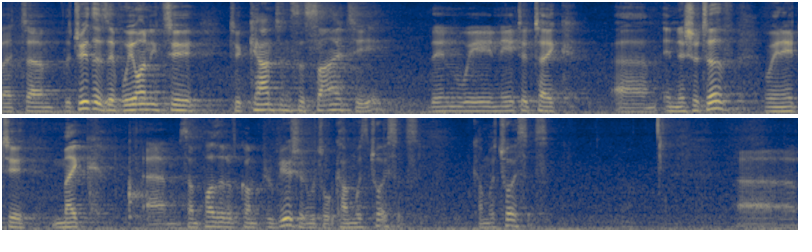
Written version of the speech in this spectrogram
But um, the truth is, if we wanted to, to count in society, then we need to take um, initiative, we need to make um, some positive contribution, which will come with choices. Come with choices. Um,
